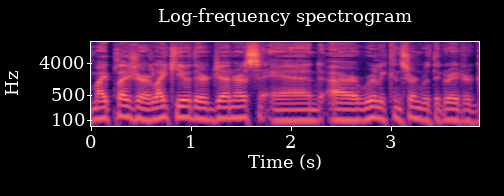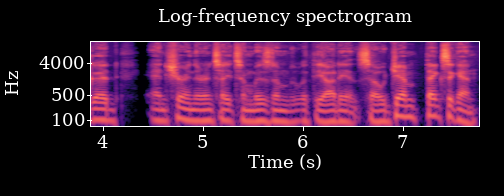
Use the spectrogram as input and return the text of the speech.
my pleasure. Like you, they're generous and are really concerned with the greater good and sharing their insights and wisdom with the audience. So, Jim, thanks again.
